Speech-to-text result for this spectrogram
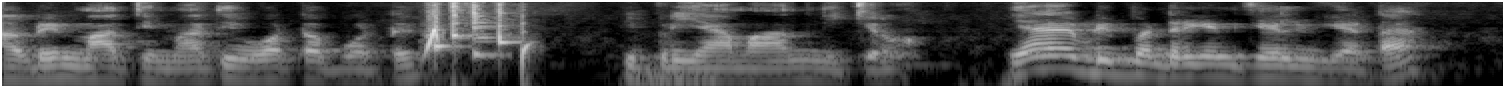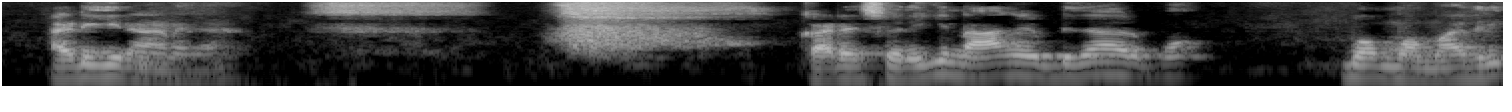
அப்படின்னு மாற்றி மாற்றி ஓட்டை போட்டு இப்படி ஏமாந்து நிற்கிறோம் ஏன் இப்படி பண்ணுறீங்கன்னு கேள்வி கேட்டால் அடிக்கிறானுங்க. கடைசி வரைக்கும் நாங்கள் இப்படி தான் இருப்போம். பொம்மை மாதிரி.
